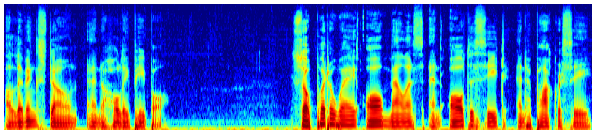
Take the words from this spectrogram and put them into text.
A Living Stone and a Holy People. So put away all malice and all deceit and hypocrisy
